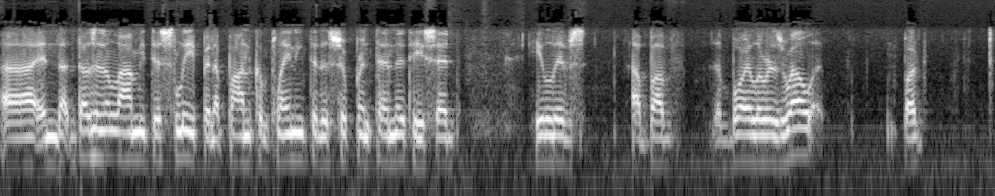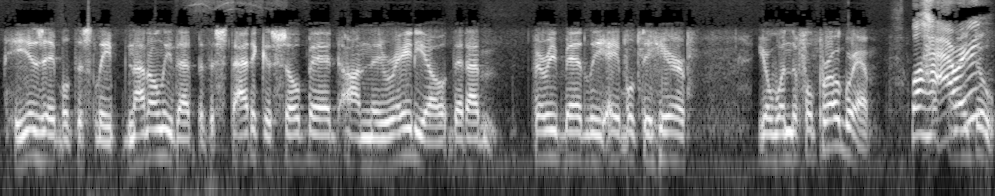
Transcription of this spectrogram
Uh, and that doesn't allow me to sleep. And upon complaining to the superintendent, he said he lives above the boiler as well, but he is able to sleep. Not only that, but the static is so bad on the radio that I'm very badly able to hear your wonderful program. Well, I Harry.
